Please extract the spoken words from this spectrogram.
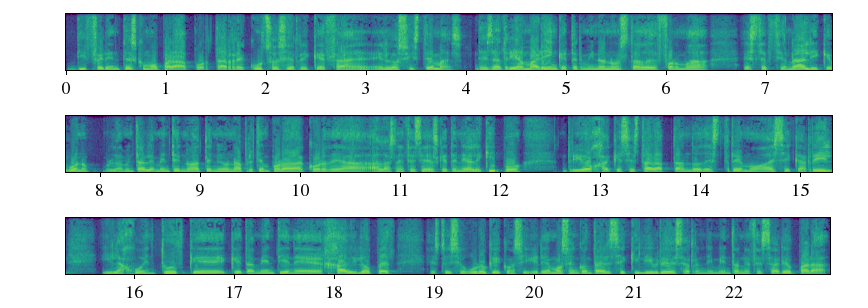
diferentes como para aportar recursos y riqueza en, los sistemas. Desde Adrián Marín, que terminó en un estado de forma excepcional y que, bueno, lamentablemente no ha tenido una pretemporada acorde a, las necesidades que tenía el equipo. Rioja, que se está adaptando de extremo a ese carril y la juventud que, que también tiene Javi López. Estoy seguro que conseguiremos encontrar ese equilibrio y ese rendimiento necesario para,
